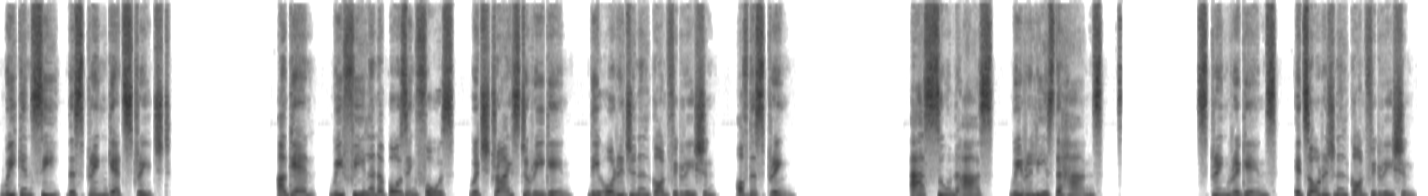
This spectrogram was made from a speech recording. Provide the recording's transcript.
We can see the spring gets stretched. Again, we feel an opposing force which tries to regain the original configuration of the spring. As soon as we release the hands, spring regains its original configuration.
